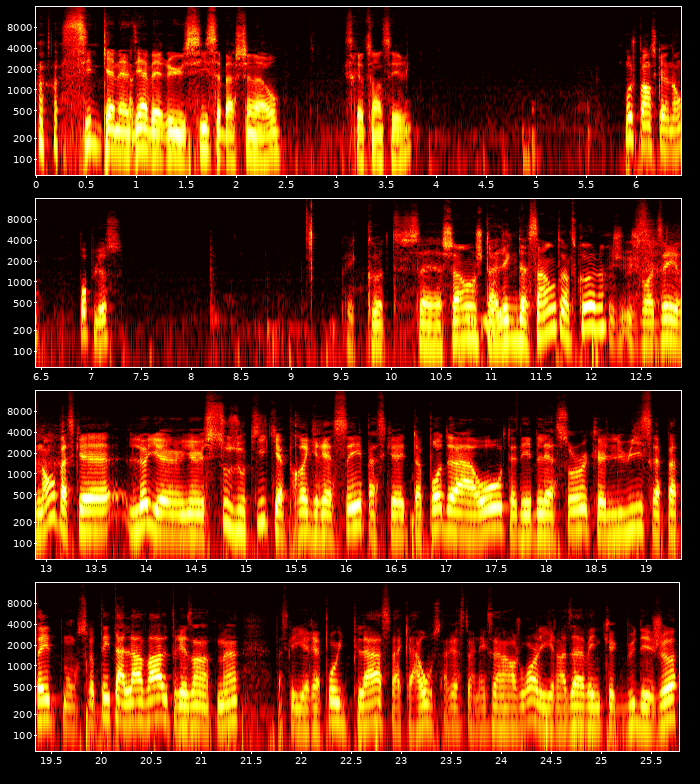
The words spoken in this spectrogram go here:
si le Canadien avait réussi Sébastien Nao, serait-tu en série? Moi, je pense que non. Pas plus. Écoute, ça change ta ligne de centre, en tout cas. Là? Je, vais dire non, parce que là, il y, a, un Suzuki qui a progressé parce que tu n'as pas de AO, tu as des blessures, que lui serait peut-être on serait peut-être à Laval présentement parce qu'il n'y aurait pas eu de place. Fait AO, ça reste un excellent joueur. Il est rendu à 24 buts déjà.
